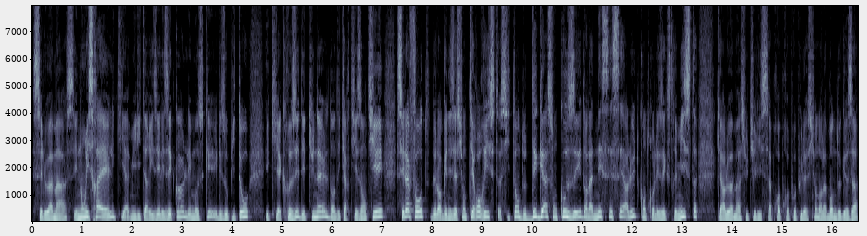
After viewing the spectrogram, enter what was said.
C'est le Hamas et non Israël qui a militarisé les écoles, les mosquées et les hôpitaux et qui a creusé des tunnels dans des quartiers entiers. C'est la faute de l'organisation terroriste si tant de dégâts sont causés dans la nécessaire lutte contre les extrémistes, car le Hamas utilise sa propre population dans la bande de Gaza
